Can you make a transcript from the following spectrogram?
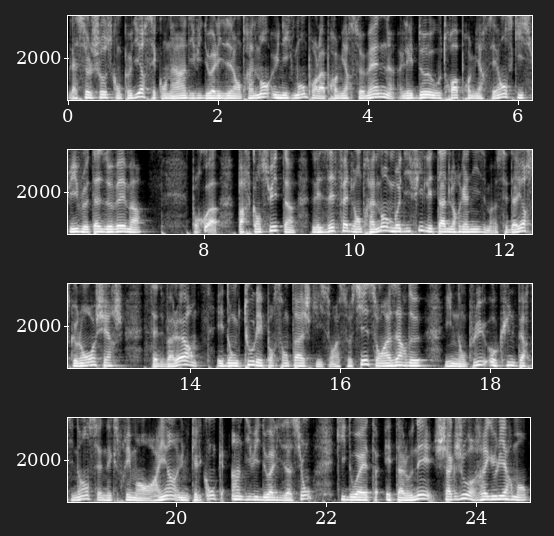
La seule chose qu'on peut dire, c'est qu'on a individualisé l'entraînement uniquement pour la première semaine, les deux ou trois premières séances qui suivent le test de VMA. Pourquoi? Parce qu'ensuite, les effets de l'entraînement modifient l'état de l'organisme. C'est d'ailleurs ce que l'on recherche. Cette valeur, et donc tous les pourcentages qui y sont associés, sont hasardeux. Ils n'ont plus aucune pertinence et n'expriment en rien une quelconque individualisation qui doit être étalonnée chaque jour régulièrement.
